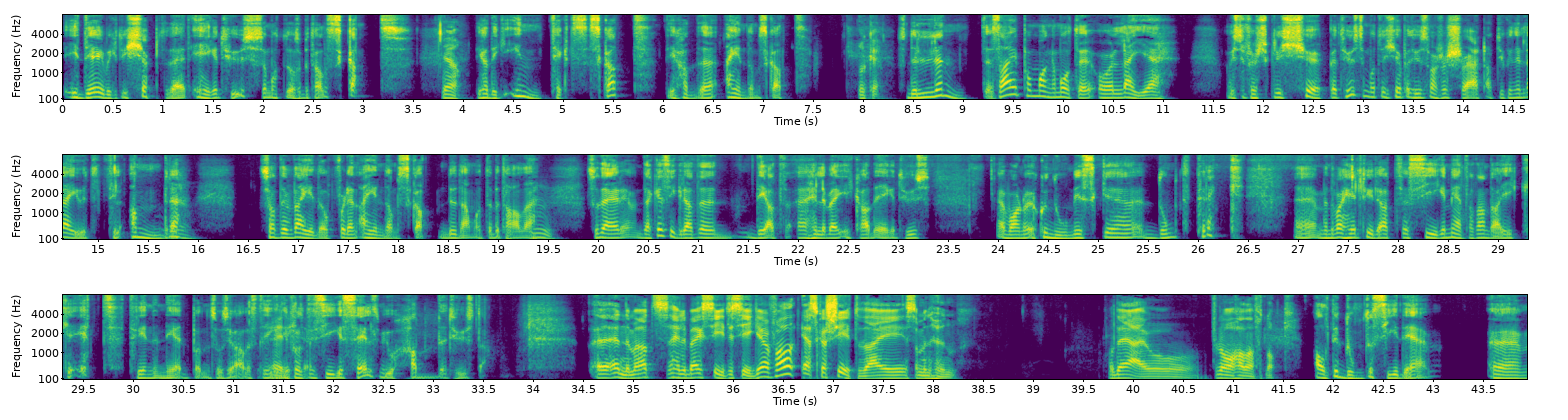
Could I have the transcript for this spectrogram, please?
i det øyeblikket du kjøpte deg et eget hus, så måtte du også betale skatt. Ja, De hadde ikke inntektsskatt, de hadde eiendomsskatt. Okay. Så det lønte seg på mange måter å leie. Og Hvis du først skulle kjøpe et hus, så måtte du kjøpe et hus som var så svært at du kunne leie ut til andre. sånn at det veide opp for den eiendomsskatten du da måtte betale. Mm. Så det er, det er ikke sikkert at det, det at Helleberg ikke hadde eget hus, var noe økonomisk eh, dumt trekk. Eh, Men det var helt tydelig at Sige mente at han da gikk ett trinn ned på den sosiale stigen i forhold til Sige selv, som jo hadde et hus, da. Det ender med at Helleberg sier til Sige i hvert fall, jeg skal skyte deg som en hund. Og det er jo, for nå hadde han fått nok. Alltid dumt å si det, eh,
